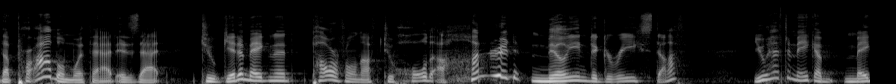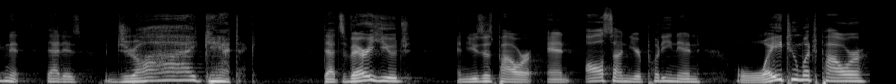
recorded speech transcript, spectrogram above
The problem with that is that to get a magnet powerful enough to hold a hundred million degree stuff, you have to make a magnet that is gigantic that's very huge and uses power and all of a sudden you're putting in way too much power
